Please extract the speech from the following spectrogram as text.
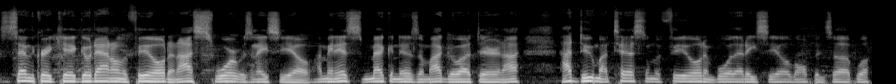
seventh grade kid go down on the field, and I swore it was an ACL. I mean, it's mechanism. I go out there and I I do my test on the field, and boy, that ACL opens up. Well,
